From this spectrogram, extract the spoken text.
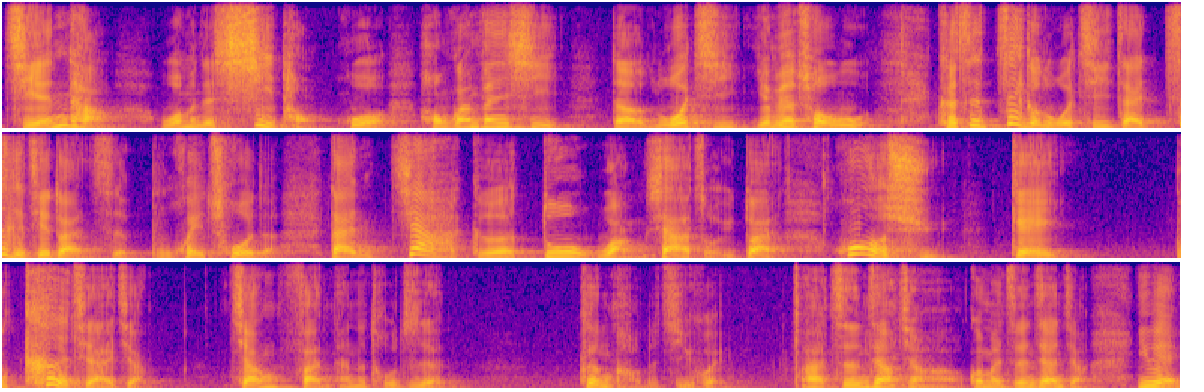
检讨我们的系统或宏观分析的逻辑有没有错误。可是这个逻辑在这个阶段是不会错的。但价格多往下走一段，或许给不客气来讲，讲反弹的投资人更好的机会。啊，只能这样讲啊，官媒只能这样讲，因为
